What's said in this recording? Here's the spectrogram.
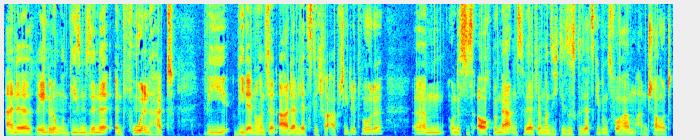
eine Regelung in diesem Sinne empfohlen hat, wie, wie der 19a dann letztlich verabschiedet wurde. Ähm, und es ist auch bemerkenswert, wenn man sich dieses Gesetzgebungsvorhaben anschaut,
